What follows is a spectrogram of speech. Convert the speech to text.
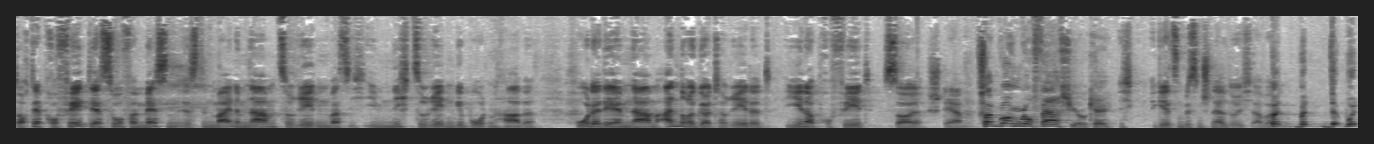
Doch der Prophet, der so vermessen ist, in meinem Namen zu reden, was ich ihm nicht zu reden geboten habe, oder der im Namen anderer Götter redet, jener Prophet soll sterben. so i'm going real fast here okay Ich gehe jetzt ein bisschen schnell durch, aber But but th- what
